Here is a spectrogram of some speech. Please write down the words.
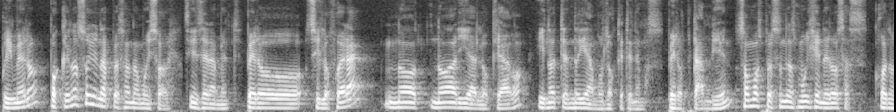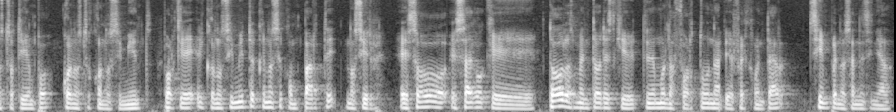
Primero, porque no soy una persona muy suave, sinceramente. Pero si lo fuera, no, no haría lo que hago y no tendríamos lo que tenemos. Pero también somos personas muy generosas con nuestro tiempo, con nuestro conocimiento. Porque el conocimiento que no se comparte no sirve. Eso es algo que todos los mentores que tenemos la fortuna de frecuentar siempre nos han enseñado.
